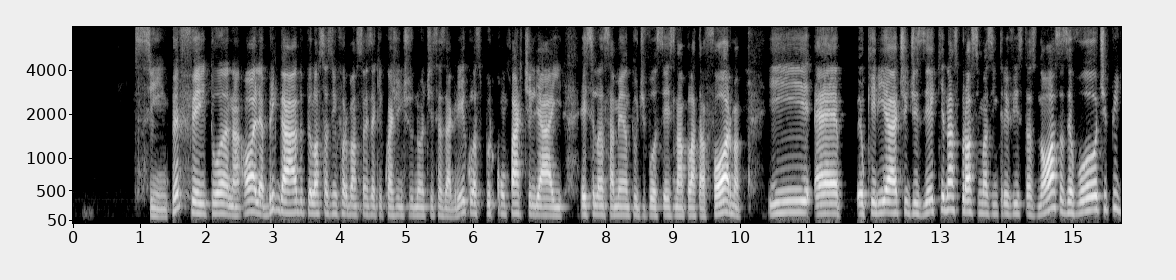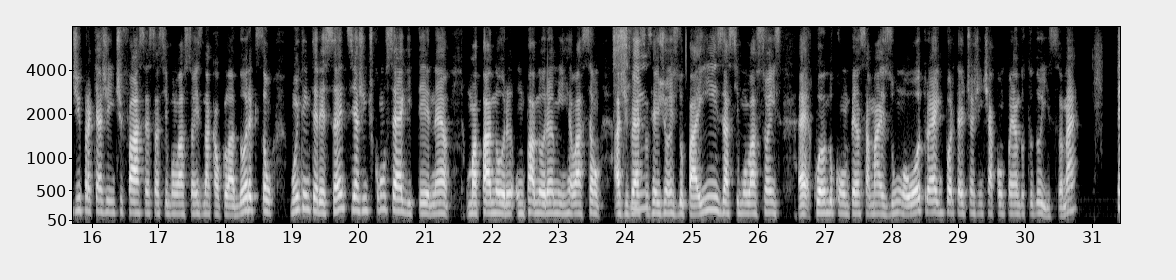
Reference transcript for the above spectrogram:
Sim, perfeito, Ana. Olha, obrigado pelas suas informações aqui com a gente do Notícias Agrícolas, por compartilhar aí esse lançamento de vocês na plataforma. E é, eu queria te dizer que nas próximas entrevistas nossas eu vou te pedir para que a gente faça essas simulações na calculadora, que são muito interessantes, e a gente consegue ter né, uma panorama, um panorama em relação às Sim. diversas regiões do país, as simulações, é, quando compensa mais um ou outro, é importante a gente acompanhando tudo isso, né?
